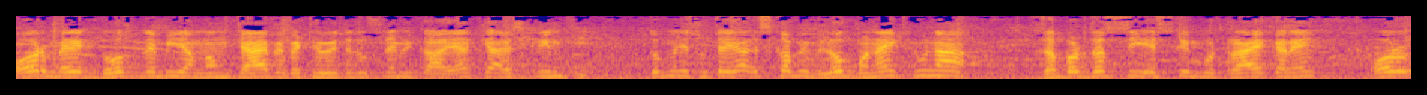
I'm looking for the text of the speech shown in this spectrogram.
और मेरे एक दोस्त ने भी, हम चाय पे बैठे हुए थे तो उसने भी कहा, यार, क्या आइसक्रीम थी? तो मैंने सोचा, यार, इसका भी व्लॉग बनाए, क्यों ना ज़बरदस्त सी आइसक्रीम को ट्राई करें? और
